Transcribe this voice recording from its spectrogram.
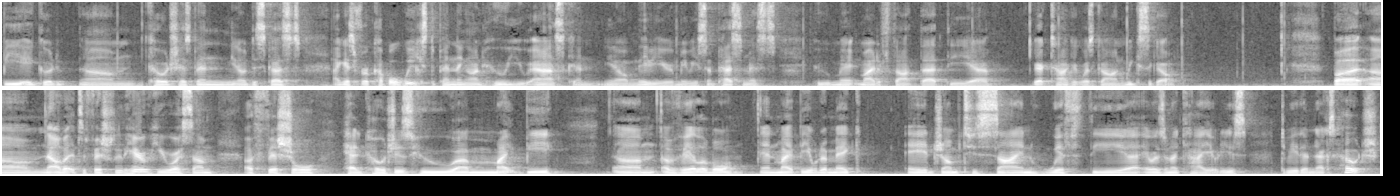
be a good um, coach has been you know discussed I guess for a couple weeks depending on who you ask and you know maybe maybe some pessimists who may, might have thought that the uh, Tocchet was gone weeks ago but um, now that it's officially here here are some official head coaches who um, might be um, available and might be able to make a jump to sign with the uh, Arizona Coyotes to be their next coach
